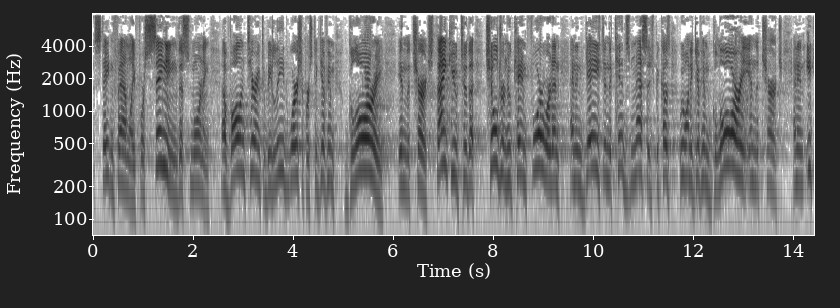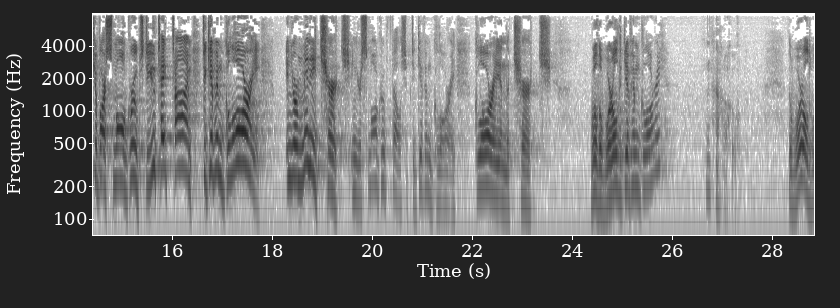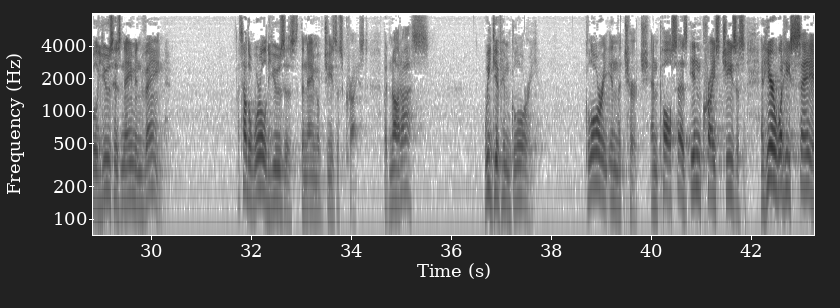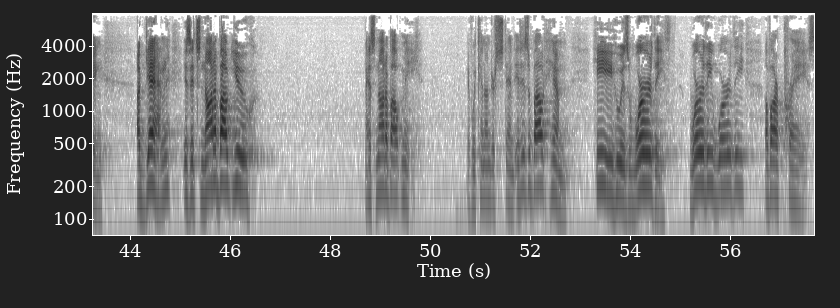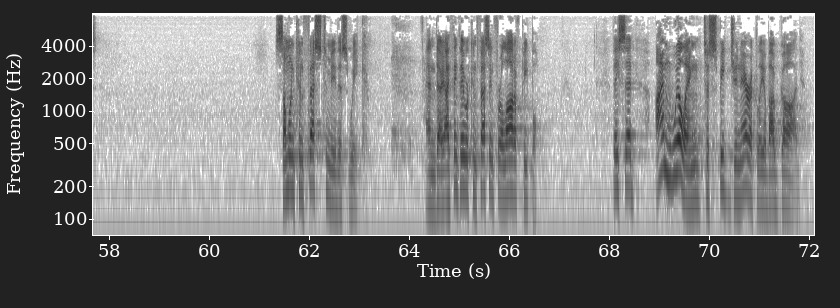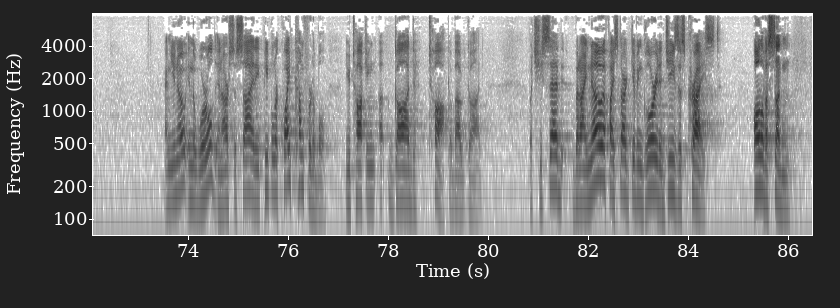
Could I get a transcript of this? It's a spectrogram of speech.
Staten family, for singing this morning, uh, volunteering to be lead worshipers, to give Him glory in the church. Thank you to the children who came forward and, and engaged in the kids' message because we want to give Him glory in the church and in each of our small groups. Do you take time to give Him glory in your mini church, in your small group fellowship, to give Him glory? Glory in the church. Will the world give Him glory? No. The world will use his name in vain. That's how the world uses the name of Jesus Christ, but not us. We give him glory. Glory in the church. And Paul says, in Christ Jesus. And here, what he's saying again is it's not about you, and it's not about me, if we can understand. It is about him, he who is worthy, worthy, worthy of our praise. Someone confessed to me this week, and I think they were confessing for a lot of people. They said, I'm willing to speak generically about God. And you know, in the world, in our society, people are quite comfortable you talking uh, God talk about God. But she said, But I know if I start giving glory to Jesus Christ, all of a sudden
